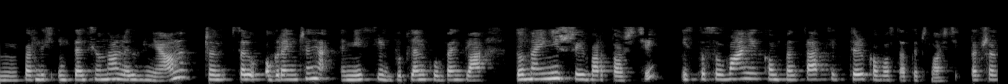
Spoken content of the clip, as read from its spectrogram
mm, pewnych intencjonalnych zmian, czy w celu ograniczenia emisji dwutlenku węgla do najniższej wartości, i stosowanie kompensacji tylko w ostateczności. Także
